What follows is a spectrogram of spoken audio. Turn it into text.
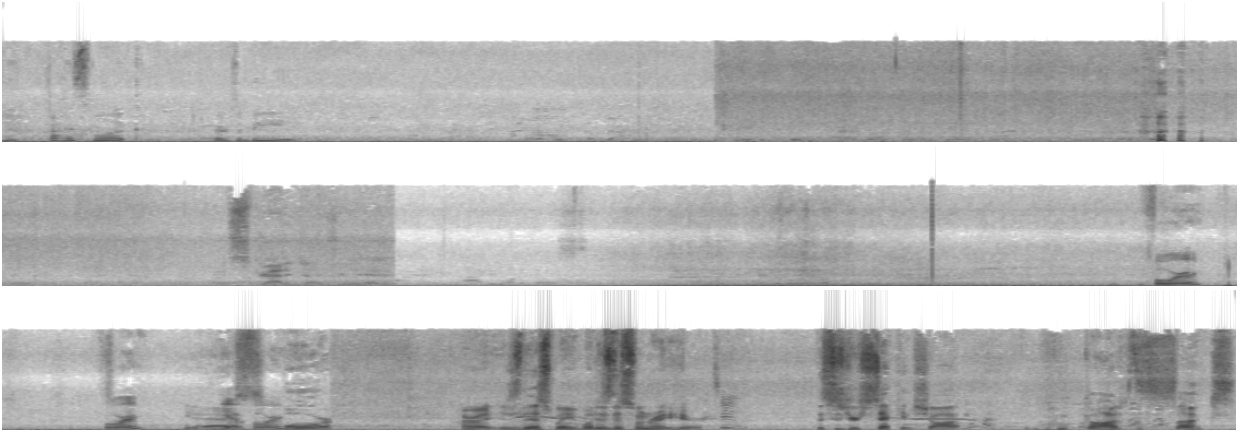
Guys, look. There's a bee. Strategizing. Four? Four? Yeah, four? Four. All right, is this, wait, what is this one right here? Two. This is your second shot? Oh my gosh, this sucks.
